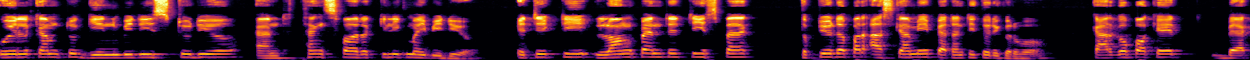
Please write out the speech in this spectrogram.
ওয়েলকাম টু গিনবিডি studio and thanks for click my video এটি একটি লং প্যান্টের টি স্প্যাক তো প্রিয় ব্যাপার আজকে আমি প্যাটার্নটি তৈরি করব। কার্গো পকেট ব্যাক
